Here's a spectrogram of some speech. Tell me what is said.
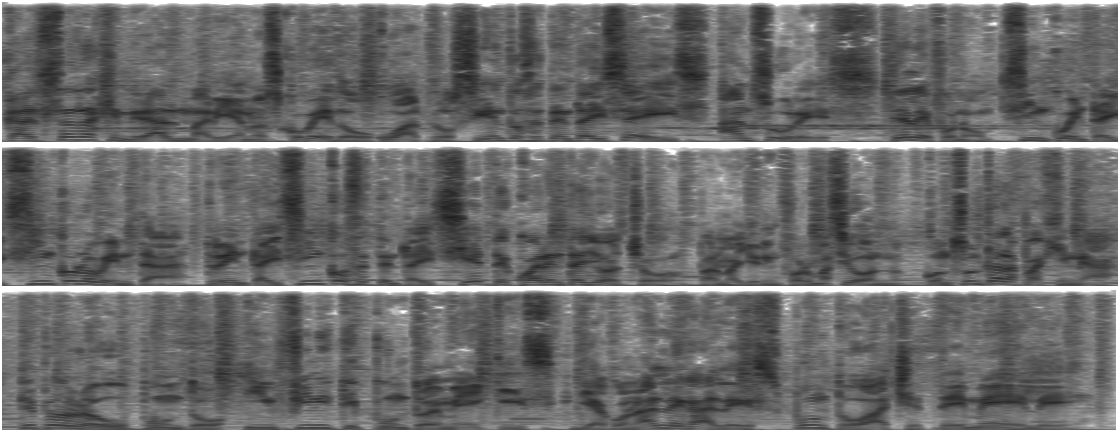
Calzada General Mariano Escobedo, 476, Anzures. Teléfono 5590 357748. Para mayor información, consulta la página www.infinity.mx diagonallegales.html.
